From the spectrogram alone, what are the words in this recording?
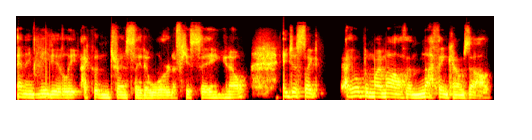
And immediately I couldn't translate a word of his saying, you know, it just like I opened my mouth and nothing comes out.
